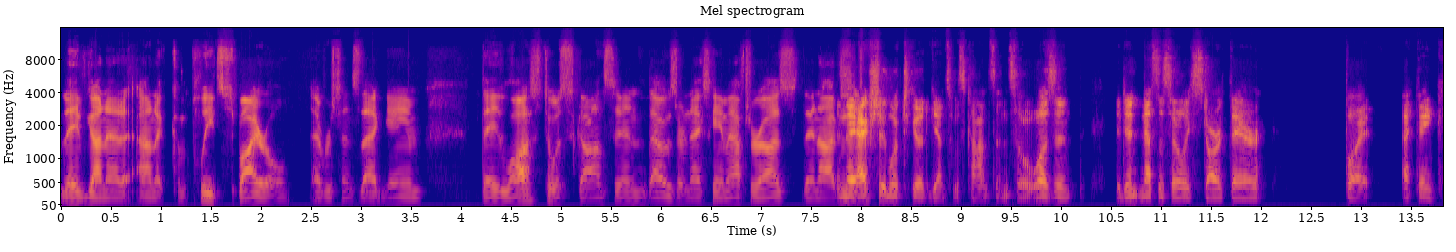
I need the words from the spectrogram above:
they've gone at, on a complete spiral ever since that game. They lost to Wisconsin. That was their next game after us. Then obviously, and they actually looked good against Wisconsin. So it wasn't, it didn't necessarily start there, but I think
